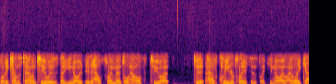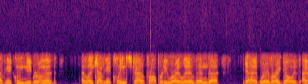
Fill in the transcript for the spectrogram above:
what it comes down to is that you know it, it helps my mental health to uh, to have cleaner places. Like you know I, I like having a clean neighborhood. I like having a clean strata property where I live, and uh, yeah, wherever I go, it, I,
